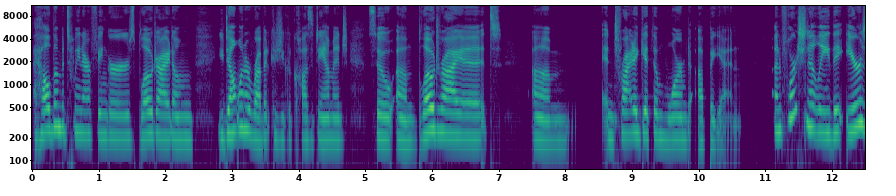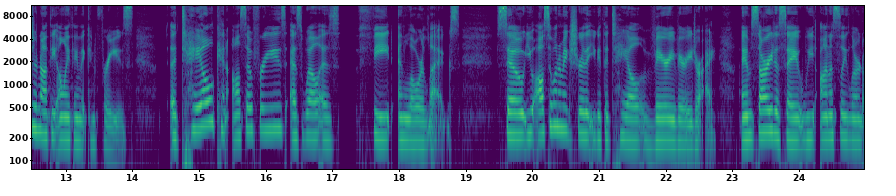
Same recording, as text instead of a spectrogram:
held them between our fingers, blow dried them. You don't want to rub it because you could cause damage. So um, blow dry it um, and try to get them warmed up again. Unfortunately, the ears are not the only thing that can freeze. A tail can also freeze, as well as feet and lower legs. So you also want to make sure that you get the tail very, very dry. I am sorry to say, we honestly learned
